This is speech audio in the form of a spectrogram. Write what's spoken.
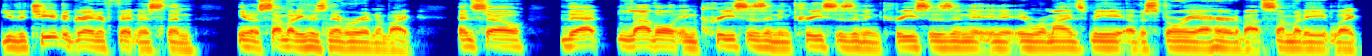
you've achieved a greater fitness than you know somebody who's never ridden a bike, and so that level increases and increases and increases. And it, it reminds me of a story I heard about somebody like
